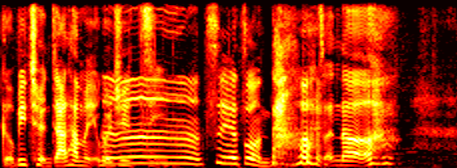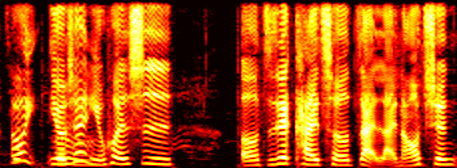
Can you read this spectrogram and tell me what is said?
隔壁全家他们也会去寄，嗯事业做很大，真的。然后有些人也会是。呃，直接开车再来，然后先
